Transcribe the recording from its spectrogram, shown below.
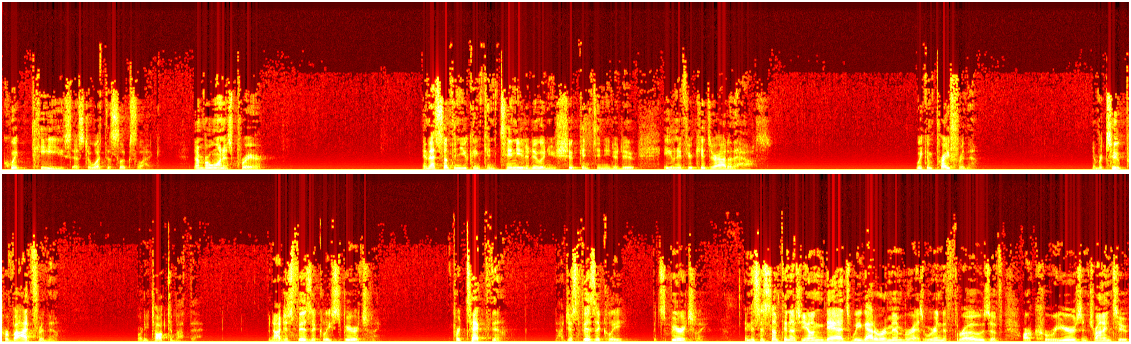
quick P's as to what this looks like. Number one is prayer. And that's something you can continue to do and you should continue to do, even if your kids are out of the house. We can pray for them. Number two, provide for them. I've Already talked about that. But not just physically, spiritually. protect them, not just physically, but spiritually. And this is something us young dads, we've got to remember as we're in the throes of our careers and trying to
